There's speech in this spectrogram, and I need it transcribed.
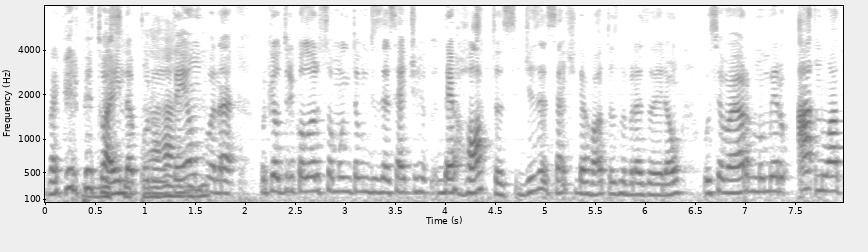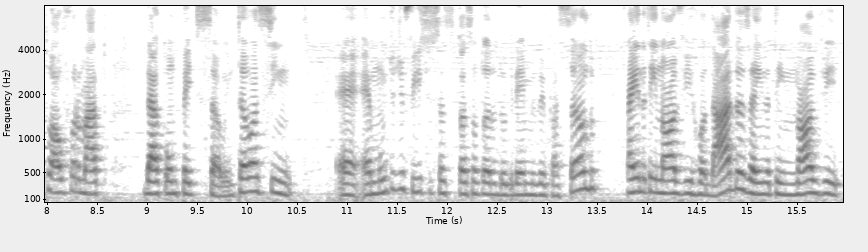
vai perpetuar ainda por um tempo, né? Porque o Tricolor somou então 17 derrotas, 17 derrotas no Brasileirão, o seu maior número no atual formato da competição. Então, assim, é, é muito difícil essa situação toda do Grêmio vem passando. Ainda tem nove rodadas, ainda tem nove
